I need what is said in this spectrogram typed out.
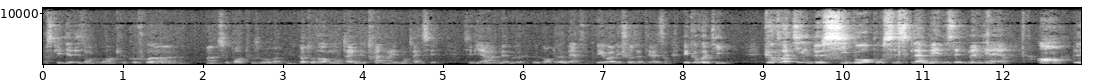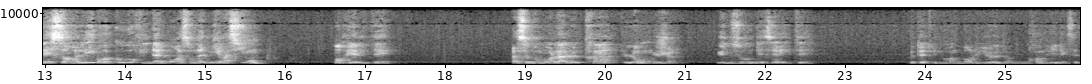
Parce qu'il y a des endroits, quelquefois, hein, c'est pas toujours. Quand on va en montagne, le train dans les montagnes, c'est bien, hein, même le bord de la mer, il peut y avoir des choses intéressantes. Et que voit-il? Que voit-il de si beau pour s'exclamer de cette manière en laissant libre cours finalement à son admiration? En réalité, à ce moment-là, le train longe une zone déshéritée, peut-être une grande banlieue, dans une grande ville, etc.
